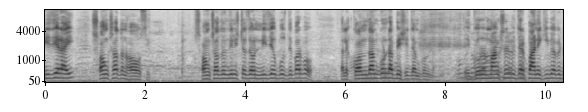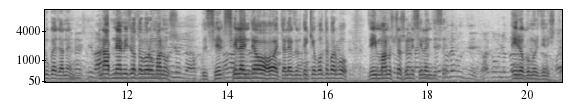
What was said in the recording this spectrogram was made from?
নিজেরাই সংশোধন হওয়া উচিত। সংশোধন জিনিসটা যখন নিজেও বুঝতে পারব তাহলে কম দাম কোনটা বেশি দাম কোনটা? এই গরুর মাংসের ভিতরে পানি কীভাবে ঢুকায় জানেন? না আপনি আমি যত বড় মানুষ সেলাইন দেওয়া হয় তাহলে একজন দেখে বলতে পারব যে এই মানুষটা শরীরে সেলাইন দিচ্ছে এই রকমের জিনিসটা।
